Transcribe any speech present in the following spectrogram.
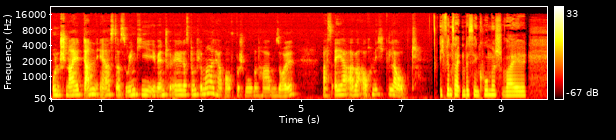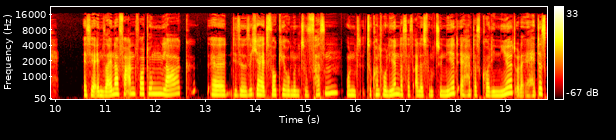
und schnallt dann erst, dass Winky eventuell das dunkle Mal heraufbeschworen haben soll, was er ja aber auch nicht glaubt. Ich finde es halt ein bisschen komisch, weil es ja in seiner Verantwortung lag, äh, diese Sicherheitsvorkehrungen zu fassen und zu kontrollieren, dass das alles funktioniert. Er hat das koordiniert oder er hätte es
